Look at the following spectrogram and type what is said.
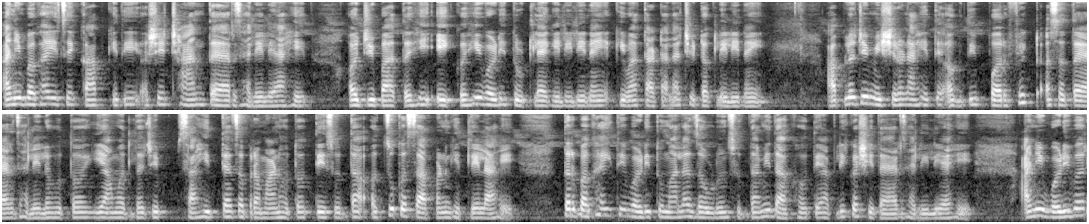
आणि बघा हिचे काप किती असे छान तयार झालेले आहेत. अजिबातही एकही वडी तुटल्या गेलेली नाही किंवा ताटाला चिटकलेली नाही. आपलं जे मिश्रण आहे ते अगदी परफेक्ट असं तयार झालेलं होतं. यामधलं जे साहित्याचं प्रमाण होतं ते सुद्धा अचूक असं आपण घेतलेलं आहे. तर बघा इथे वडी तुम्हाला जवळूनसुद्धा मी दाखवते आपली कशी तयार झालेली आहे. आणि वडीवर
